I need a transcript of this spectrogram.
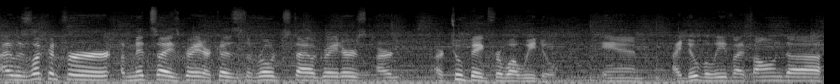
I was looking for a mid-size grader because the road style graders are, are too big for what we do. And I do believe I found a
